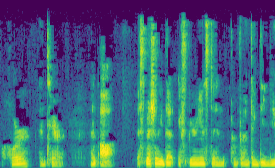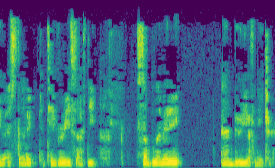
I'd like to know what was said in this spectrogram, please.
horror, and terror, and awe, especially that experienced in confronting the new aesthetic categories of the sublimity and beauty of nature.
